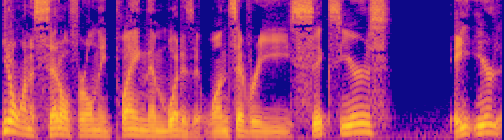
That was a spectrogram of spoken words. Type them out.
you don't want to settle for only playing them, what is it, once every six years? Eight years.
